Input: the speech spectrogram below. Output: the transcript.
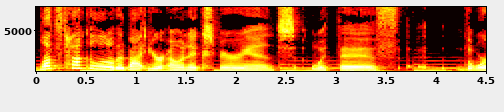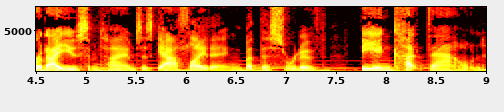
Let's talk a little bit about your own experience with this the word I use sometimes is gaslighting, but this sort of being cut down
